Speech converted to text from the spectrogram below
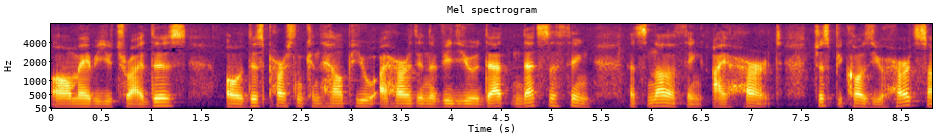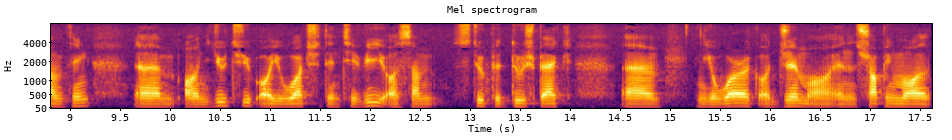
or maybe you try this. Oh, this person can help you. I heard in the video that. that's the thing. That's another thing. I heard. Just because you heard something um, on YouTube or you watched it in TV or some stupid douchebag um, in your work or gym or in a shopping mall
